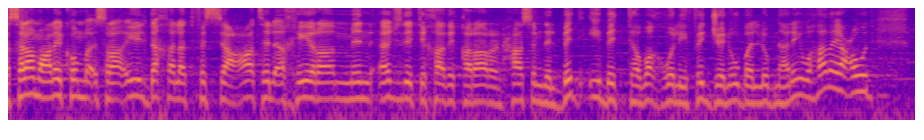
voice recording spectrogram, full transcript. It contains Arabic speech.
السلام عليكم. إسرائيل دخلت في الساعات الأخيرة من أجل اتخاذ قرار حاسم للبدء بالتوغل في الجنوب اللبناني وهذا يعود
